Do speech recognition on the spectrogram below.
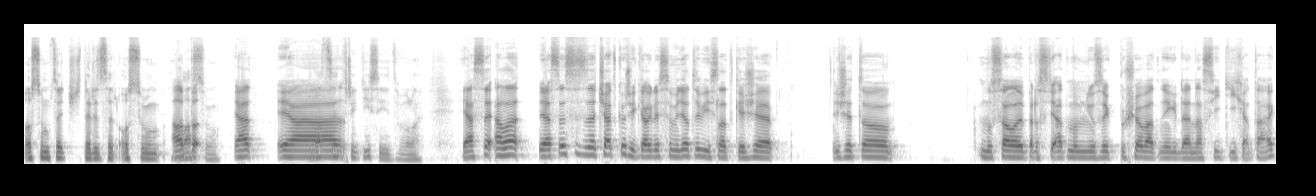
848 Ale po- hlasů. Já, já, 23 tisíc, vole. já si, ale já jsem si z začátku říkal, když jsem viděl ty výsledky, že, že to museli prostě Atmo Music pušovat někde na sítích a tak,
